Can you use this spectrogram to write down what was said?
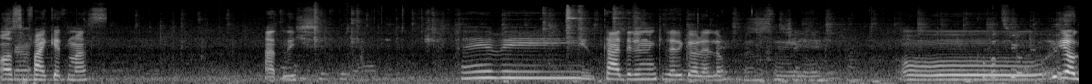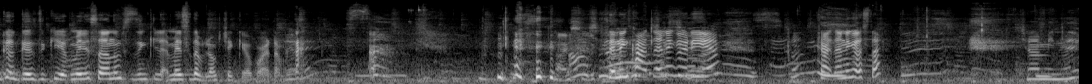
olsun fark etmez. Hadi. Evet. Kardeleninkileri görelim. Oo. Yok yok gözüküyor. Melisa Hanım sizinkiler. Melisa da vlog çekiyor bu arada. Senin kartlarını göreyim. Kartlarını göster. Kamil mi?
